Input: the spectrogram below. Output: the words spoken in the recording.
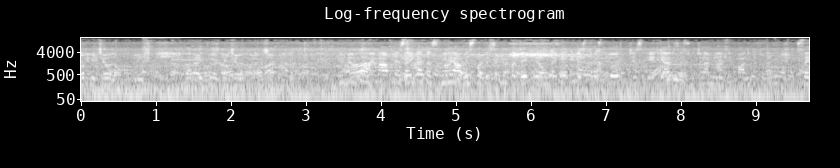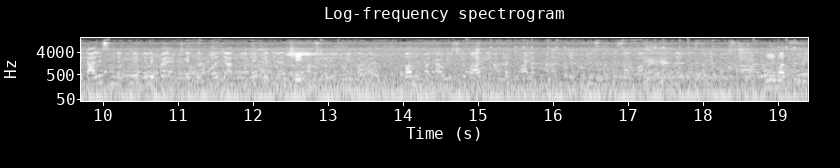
थोड़ा पीछे हो जाओ प्लीज़ पीछे हो जाओ बिल्कुल मैम आपने सही कहा तस्वीरें आप इस वक्त स्क्रीन पर देख रहे होंगे कि किस तरह जो जिस एरिया से सूचना मिली थी पाँच बज सैंतालीस मिनट में दिल्ली फायर ब्रिगेड की कॉल जाती है कि जिला बाहर बम धमाका हुआ इसके बाद यहाँ पर आनंद थाना की जो पुलिस उनके साथ बम रास्ता है। और पूरे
